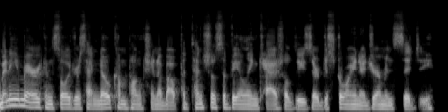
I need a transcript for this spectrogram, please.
Many American soldiers had no compunction about potential civilian casualties or destroying a German city.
